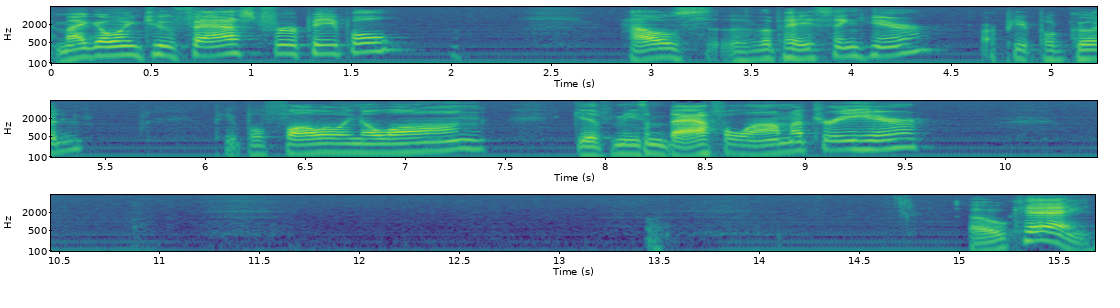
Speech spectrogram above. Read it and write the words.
Am I going too fast for people? How's the pacing here? Are people good? People following along? Give me some baffleometry here. Okay.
